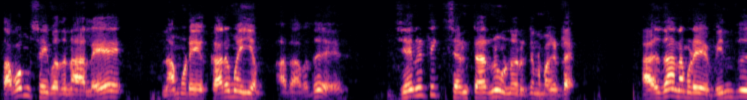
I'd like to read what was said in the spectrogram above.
தவம் செய்வதனாலே நம்முடைய கருமையம் அதாவது ஜெனட்டிக் சென்டர்னு ஒன்று இருக்கு நம்மகிட்ட. அதுதான் நம்முடைய விந்து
